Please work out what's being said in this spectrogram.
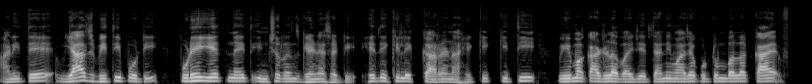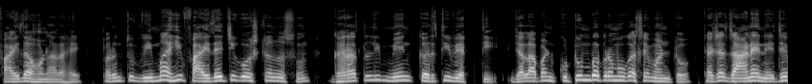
आणि ते याच भीतीपोटी पुढे येत नाहीत इन्शुरन्स घेण्यासाठी. हे देखील एक कारण आहे की किती विमा काढला पाहिजे त्याने माझ्या कुटुंबाला काय फायदा होणार आहे? परंतु विमा ही फायद्याची गोष्ट नसून घरातली मेन करती व्यक्ती ज्याला आपण कुटुंब प्रमुख असे म्हणतो त्याच्या जाण्याने जे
